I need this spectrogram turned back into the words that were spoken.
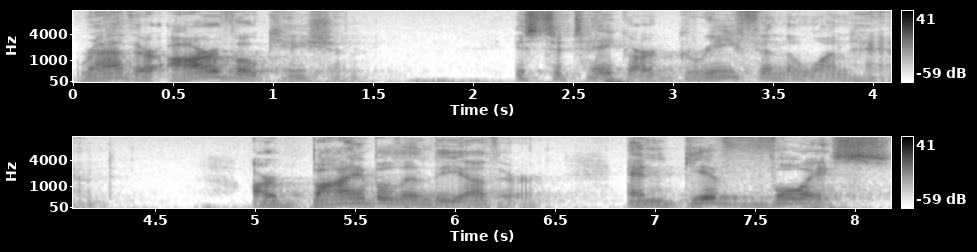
Rather, our vocation is to take our grief in the one hand, our Bible in the other, and give voice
